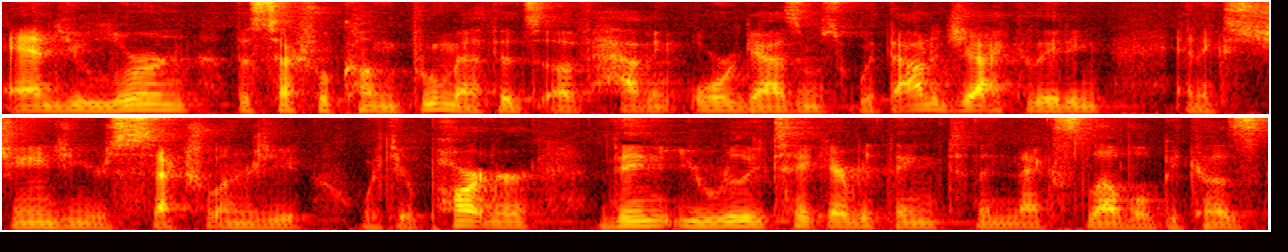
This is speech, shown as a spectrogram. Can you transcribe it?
and you learn the sexual kung fu methods of having orgasms without ejaculating and exchanging your sexual energy with your partner, then you really take everything to the next level because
